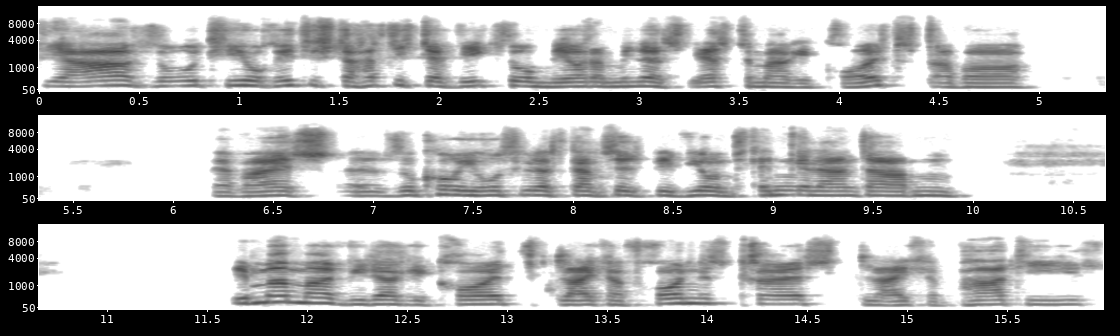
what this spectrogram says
ja, so theoretisch, da hat sich der Weg so mehr oder minder das erste Mal gekreuzt, aber wer weiß, äh, so kurios wie das Ganze ist, wie wir uns kennengelernt haben, immer mal wieder gekreuzt, gleicher Freundeskreis, gleiche Partys.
